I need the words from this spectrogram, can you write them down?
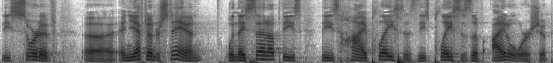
these sort of uh, and you have to understand when they set up these these high places, these places of idol worship,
